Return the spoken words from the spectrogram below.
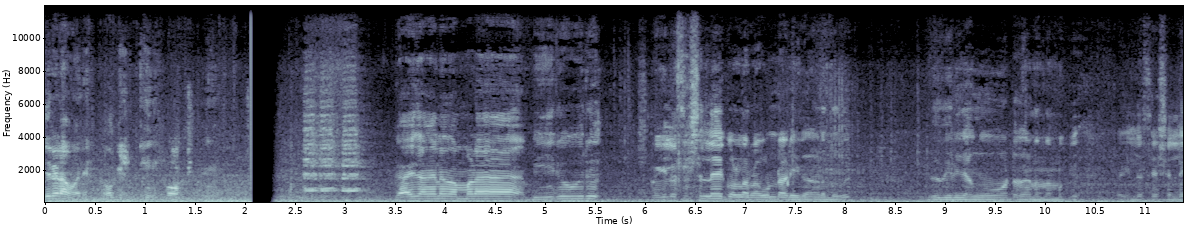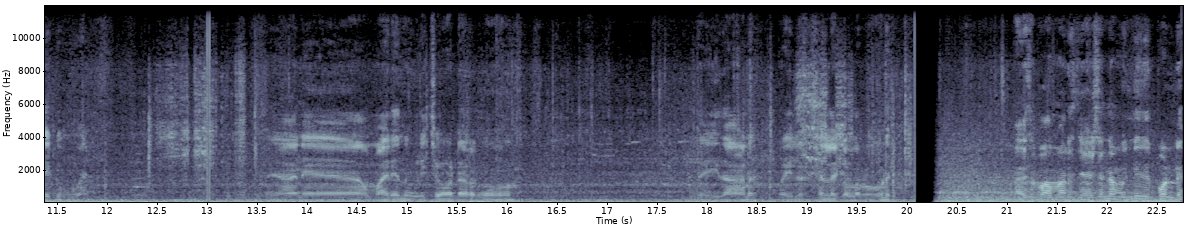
ശരിടാ മോനെ. ഓക്കെ. ഗായ്സ് അങ്ങനെ നമ്മുടെ ബീരൂർ റെയിൽവേ സ്റ്റേഷനിലേക്കുള്ള റൗണ്ടാണ് ഈ കാണുന്നത്. ഇത് തിരിഞ്ഞ് അങ്ങോട്ട് വേണം നമുക്ക് റെയിൽവേ സ്റ്റേഷനിലേക്ക് പോകാൻ. ഞാൻ അമ്മമാരെ ഒന്ന് വിളിച്ചോട്ട് ഇറങ്ങുമോ ഇതാണ് റെയിൽവേ സ്റ്റേഷനിലേക്കുള്ള റോഡ്. അപ്പോൾ അമ്മ സ്റ്റേഷന്റെ മുന്നിൽ നിൽപ്പുണ്ട്.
